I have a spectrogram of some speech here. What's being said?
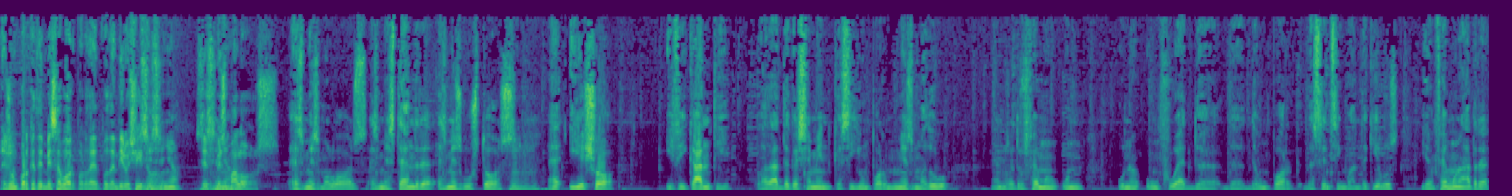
És un porc que té més sabor, podem, podem dir-ho així, Sí, no? senyor. Sí, és senyor. més melós. És més melós, és més tendre, és més gustós, Mhm. eh? i això, i ficant-hi l'edat de creixement que sigui un porc més madur, eh? nosaltres fem un, un, una, un fuet de- de- d'un porc de 150 quilos i en fem un altre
